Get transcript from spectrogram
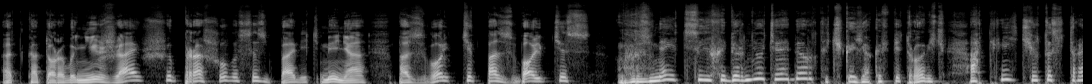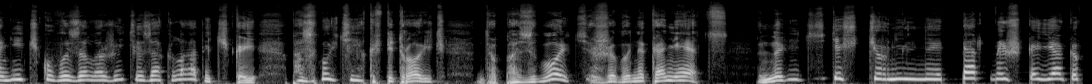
от которого нижайше прошу вас избавить меня. Позвольте, позвольте-с». Вы, разумеется, их обернете оберточкой, Яков Петрович, а третью-то страничку вы заложите закладочкой. Позвольте, Яков Петрович, да позвольте же вы, наконец. Но ведь здесь чернильное пятнышко, Яков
